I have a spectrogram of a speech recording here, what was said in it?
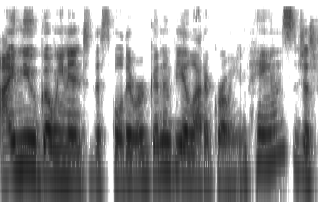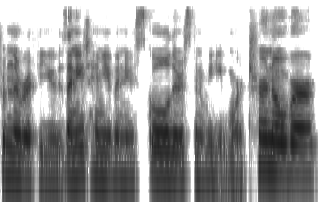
I knew going into the school there were going to be a lot of growing pains just from the reviews. Anytime you have a new school, there's going to be more turnover.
